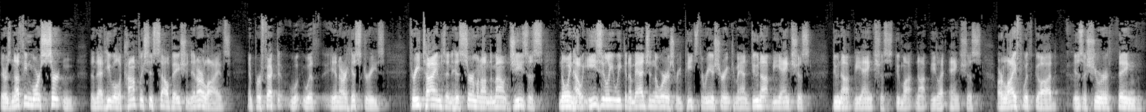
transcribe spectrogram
There is nothing more certain than that He will accomplish His salvation in our lives and perfect it w- with, in our histories. Three times in His Sermon on the Mount, Jesus knowing how easily we can imagine the worst, repeats the reassuring command do not be anxious, do not be anxious, do not, not be anxious. Our life with God is a sure thing.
